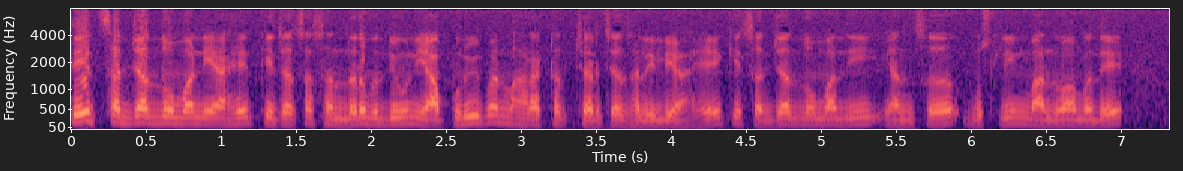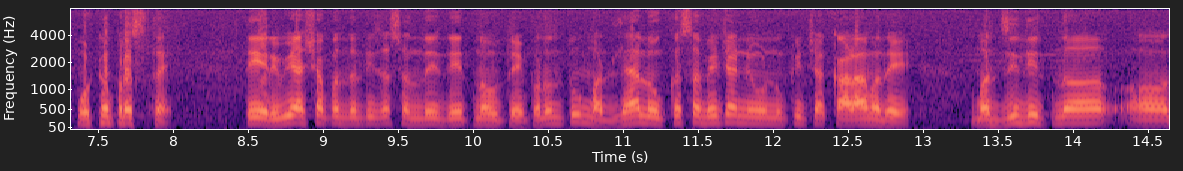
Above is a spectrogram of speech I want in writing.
तेच सज्जाद नोमानी आहेत की ज्याचा संदर्भ देऊन यापूर्वी पण महाराष्ट्रात चर्चा झालेली आहे की सज्जाद नोमानी यांचं मुस्लिम बांधवामध्ये मोठं प्रस्त आहे. ते एरवी अशा पद्धतीचा संदेश देत नव्हते परंतु मधल्या लोकसभेच्या निवडणुकीच्या काळामध्ये मस्जिदीतनं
